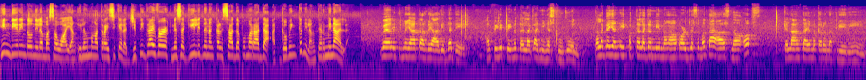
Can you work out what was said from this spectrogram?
Hindi rin daw nila masaway ang ilang mga tricycle at jeepney driver na sa gilid na ng kalsada pumarada at gawing kanilang terminal. Well, ito na yata ang realidad eh. Ang Pilipino talaga ningas kugon. Talaga yan eh, pag talaga may mga order sa mataas na, ops, kailangan tayo magkaroon ng clearing.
